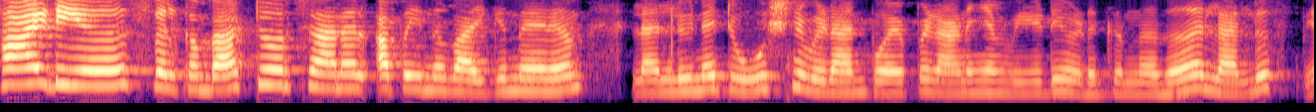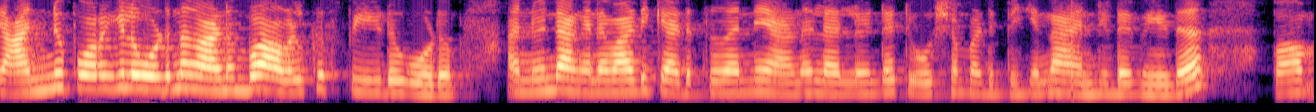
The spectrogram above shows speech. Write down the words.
Hi dears welcome back to our channel അപ്പോൾ ഇന്ന് വൈകുന്നേരം ലല്ലുവിനെ ട്യൂഷന് വിടാൻ പോയപ്പോഴാണ് ഞാൻ വീഡിയോ എടുക്കുന്നത്. ലല്ലു അന്നു പുറകിൽ ഓടുന്ന കാണുമ്പോൾ അവൾക്ക് സ്പീഡ് കൂടും. അന്നുവിന്റെ അംഗനവാടിക്ക് അടുത്ത് തന്നെയാണ് ലല്ലുവിന്റെ ട്യൂഷൻ പഠിപ്പിക്കുന്ന ആന്റിയുടെ വീട്. അപ്പം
